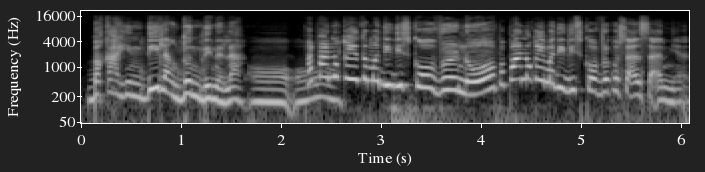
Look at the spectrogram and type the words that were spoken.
Baka hindi lang doon dinala. Oo. Pa- Paano kayo ito madidiscover, no? Pa- Paano kayo madidiscover kung saan-saan yan?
